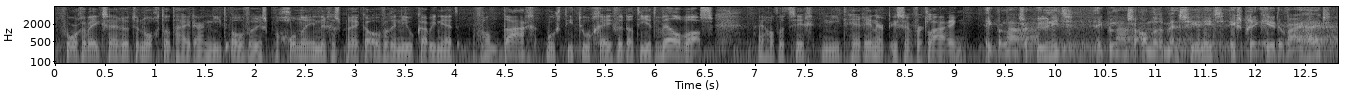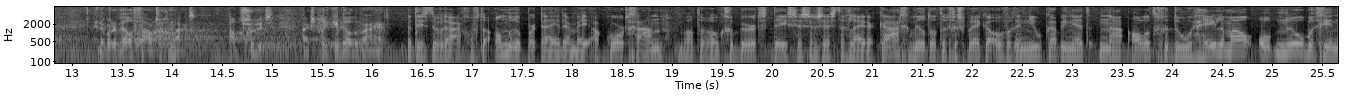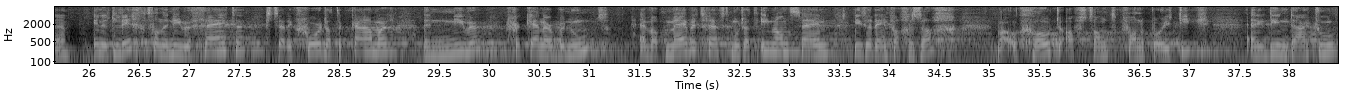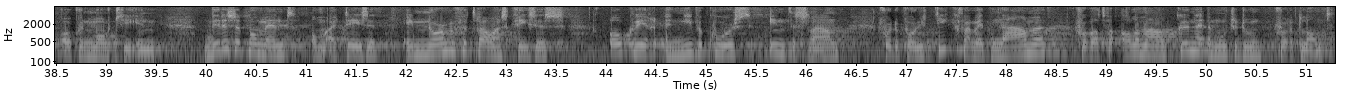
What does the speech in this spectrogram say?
Vorige week zei Rutte nog dat hij daar niet over is begonnen in de gesprekken over een nieuw kabinet. Vandaag moest hij toegeven dat hij het wel was. Hij had het zich niet herinnerd, is zijn verklaring. Ik belazer u niet, ik belazer andere mensen hier niet. Ik spreek hier de waarheid en er worden wel fouten gemaakt. Absoluut. Maar ik spreek hier wel de waarheid. Het is de vraag of de andere partijen daarmee akkoord gaan. Wat er ook gebeurt, D66-leider Kaag wil dat de gesprekken over een nieuw kabinet... na al het gedoe helemaal op nul beginnen. In het licht van de nieuwe feiten stel ik voor dat de Kamer een nieuwe verkenner benoemt. En wat mij betreft moet dat iemand zijn, niet alleen van gezag... maar ook grote afstand van de politiek. En ik dien daartoe ook een motie in. Dit is het moment om uit deze enorme vertrouwenscrisis ook weer een nieuwe koers in te slaan. Voor de politiek, maar met name voor wat we allemaal kunnen en moeten doen voor het land.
